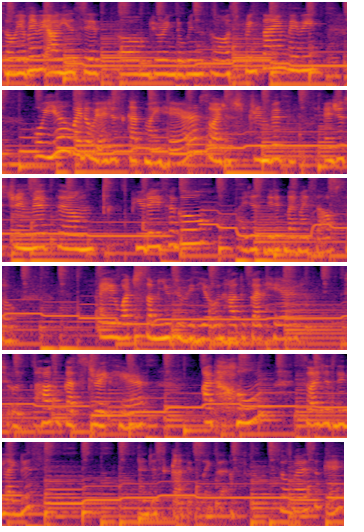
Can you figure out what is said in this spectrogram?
So yeah maybe I'll use it um, during the win uh, springtime maybe oh yeah by the way I just cut my hair so I just trimmed it I just trimmed it um, few days ago. I just did it by myself so I watched some YouTube video on how to cut hair how to cut straight hair at home. So I just did like this and just cut it like that. So but it's okay.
